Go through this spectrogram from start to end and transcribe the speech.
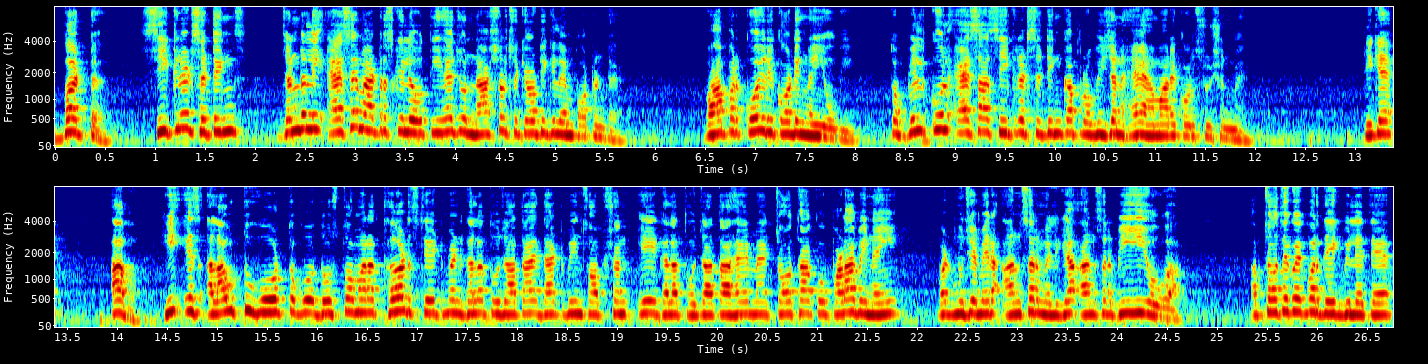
बट सीक्रेट सेटिंग्स जनरली ऐसे मैटर्स के लिए होती है जो नेशनल सिक्योरिटी के लिए इंपॉर्टेंट है। वहाँ पर कोई रिकॉर्डिंग नहीं होगी। तो बिल्कुल ऐसा सीक्रेट सिटिंग का प्रोविज़न है हमारे कॉन्स्टिट्यूशन में। ठीक है? अब he is allowed to vote तो दोस्तों हमारा थर्ड स्टेटमेंट गलत हो जाता है। दैट मीन्स ऑप्शन ए गलत हो जाता है। मैं चौथा को पढ़ा भी नहीं बट मुझे मेरा आंसर मिल गया। आंसर बी ही होगा। अब चौथे को एक बार देख भी लेते हैं।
